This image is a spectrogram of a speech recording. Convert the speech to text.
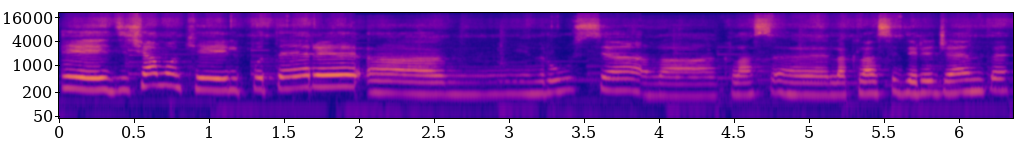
E diciamo che il potere uh, in Russia, la classe, la classe dirigente,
